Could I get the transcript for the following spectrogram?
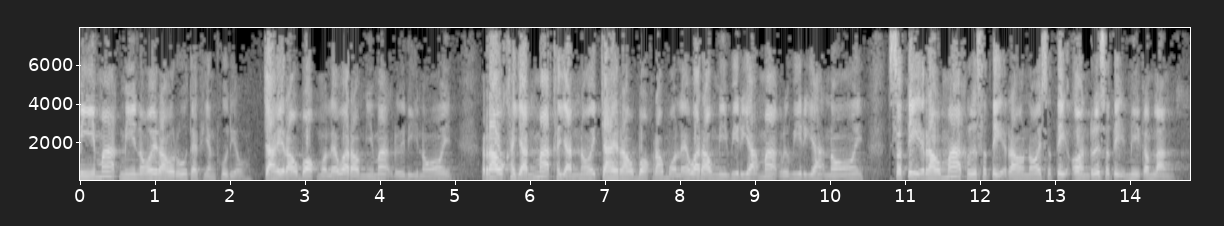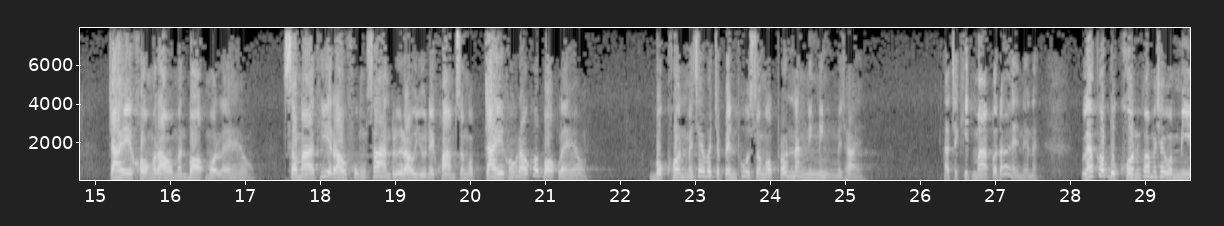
มีมากมีน้อยเรารู้แต่เพียงผู้เดียว ใจเราบอกหมดแล้วว่าเรามีมากหรือดีน้อย เราขยันมากขยันน้อย ใจเราบอกเราหมดแล้วว่าเรามีวิริยะมากหรือวิริยะน้อย สติเรามากหรือสติเราน้อย สติอ่อนหรือสติมีกำลัง ใจของเรามันบอกหมดแล้ว สมาธิเราฟุ้งซ่านหรือเราอยู่ในความสงบใจของเราก็บอกแล้ว บุคคลไม่ใช่ว่าจะเป็นผู้สงบเพราะนั่งนิ่งๆ ไม่ใช่ อาจจะคิดมากก็ได้เนี่ยนะ แล้วก็บุคคลก็ไม่ใช่ว่ามี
